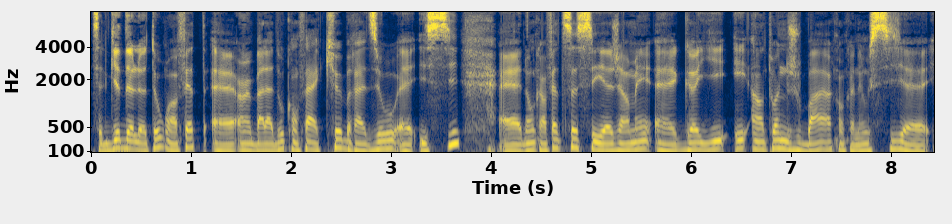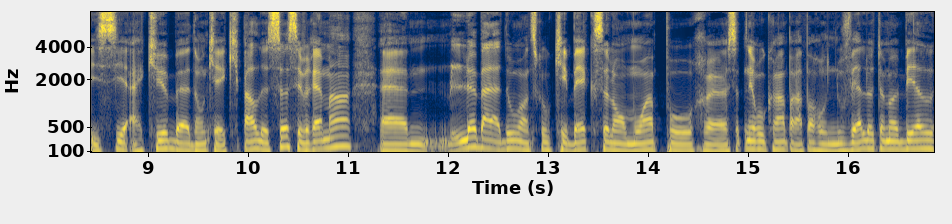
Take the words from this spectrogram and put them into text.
C'est le guide de l'auto. En fait, euh, un balado qu'on fait à Cube Radio euh, ici. Euh, donc, en fait, ça c'est euh, Germain euh, Goyer et Antoine Joubert qu'on connaît aussi euh, ici à Cube. euh, Donc, euh, qui parle de ça. C'est vraiment euh, le balado en tout cas au Québec, selon moi, pour euh, se tenir au courant par rapport aux nouvelles automobiles,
